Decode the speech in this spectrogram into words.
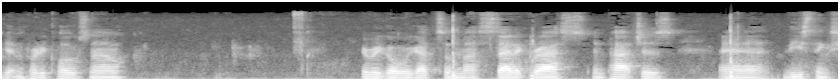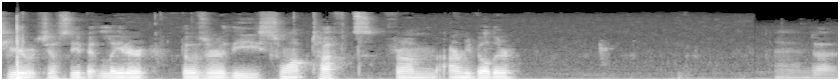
getting pretty close now. Here we go, we got some uh, static grass in patches. And these things here, which you'll see a bit later, those are the swamp tufts from Army Builder. And uh,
